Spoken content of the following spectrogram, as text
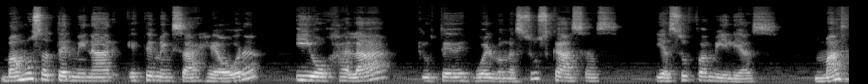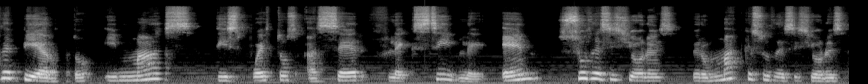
Vamos a terminar este mensaje ahora y ojalá que ustedes vuelvan a sus casas y a sus familias más despiertos y más dispuestos a ser flexible en sus decisiones, pero más que sus decisiones,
